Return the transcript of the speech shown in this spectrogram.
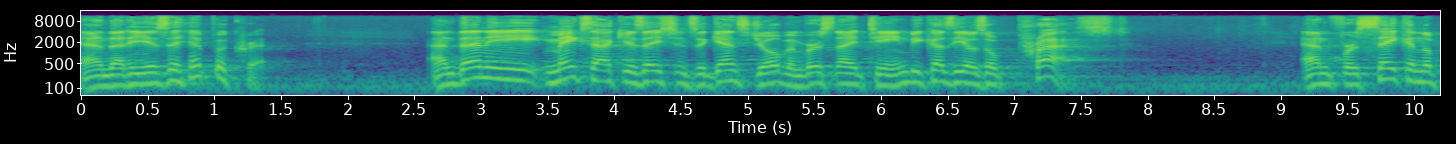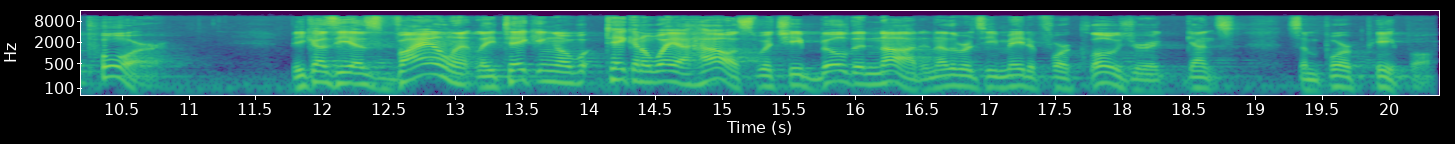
and that he is a hypocrite. And then he makes accusations against Job in verse 19 because he was oppressed and forsaken the poor, because he has violently taken, taken away a house which he builded not. In other words, he made a foreclosure against some poor people.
